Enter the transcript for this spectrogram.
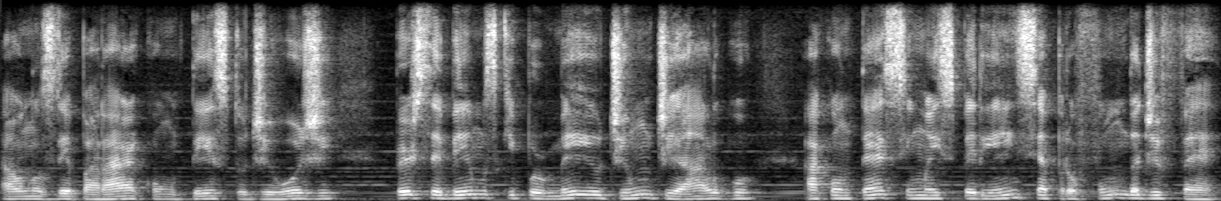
Ao nos deparar com o texto de hoje, percebemos que por meio de um diálogo acontece uma experiência profunda de fé.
